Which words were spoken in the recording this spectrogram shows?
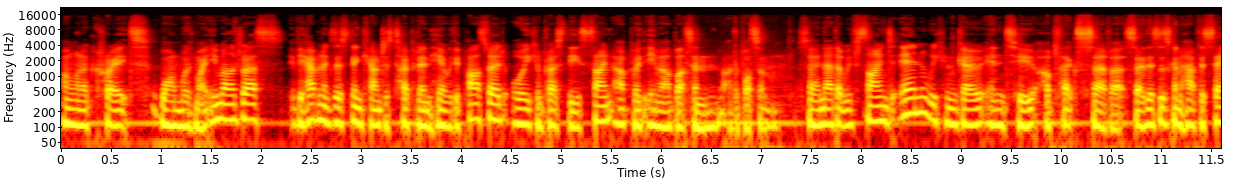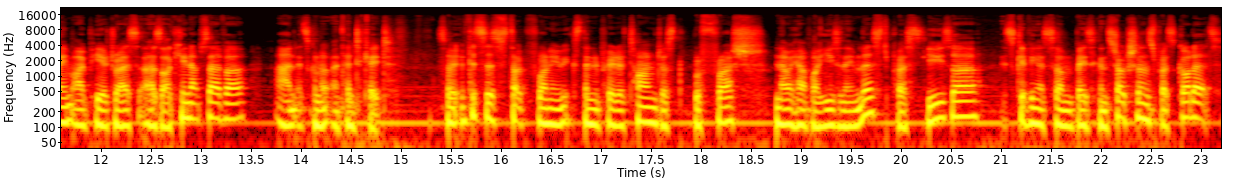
I'm going to create one with my email address. If you have an existing account, just type it in here with your password, or you can press the sign up with email button at the bottom. So now that we've signed in, we can go into our Plex server. So this is going to have the same IP address as our QNAP server, and it's going to authenticate. So if this is stuck for any extended period of time, just refresh. Now we have our username list, press user. It's giving us some basic instructions, press got it.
